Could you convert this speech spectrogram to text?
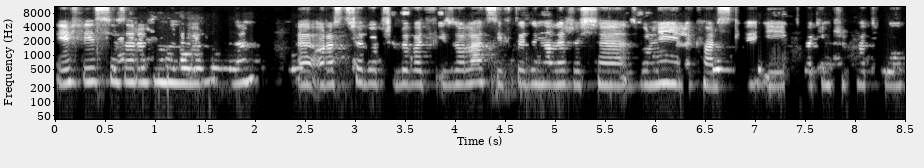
Jeśli jest się zarażonym wirusem oraz trzeba przebywać w izolacji, wtedy należy się zwolnienie lekarskie i w takim przypadku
